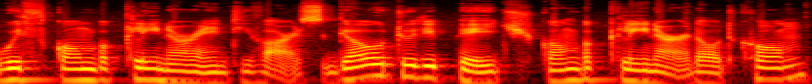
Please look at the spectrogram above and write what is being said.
with Combo Cleaner antivirus. Go to the page combocleaner.com,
